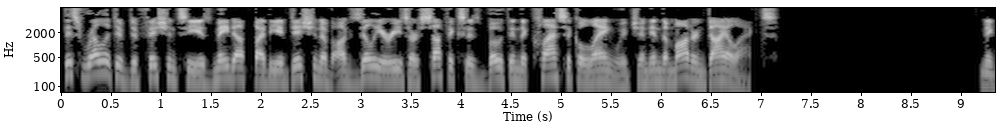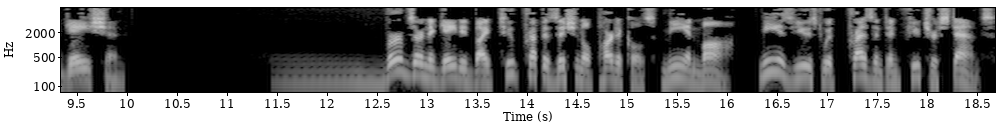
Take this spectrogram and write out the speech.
This relative deficiency is made up by the addition of auxiliaries or suffixes both in the classical language and in the modern dialects. Negation Verbs are negated by two prepositional particles, me and ma. Me is used with present and future stems.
